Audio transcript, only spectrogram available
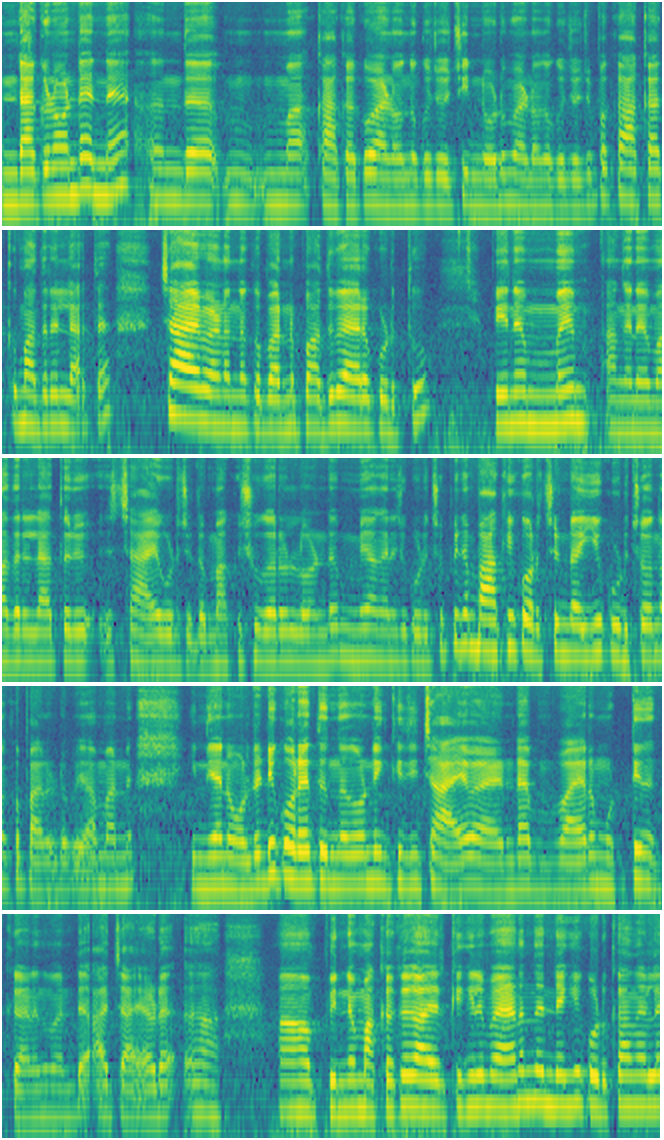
ഉണ്ടാക്കണോണ്ട് തന്നെ എന്താ ഉമ്മ കാക്കാക്ക് വേണമെന്നൊക്കെ ചോദിച്ചു ഇന്നോടും വേണമെന്നൊക്കെ ചോദിച്ചു. അപ്പോൾ കാക്കാക്ക് മധുരമില്ലാത്ത ചായ വേണമെന്നൊക്കെ പറഞ്ഞപ്പോൾ അത് വേറെ കൊടുത്തു. പിന്നെ ഉമ്മയും അങ്ങനെ മധുരമില്ലാത്തൊരു ചായ കുടിച്ചിട്ടു ഉമ്മക്ക് ഷുഗർ ഉള്ളതുകൊണ്ട് ഉമ്മയും അങ്ങനെ കുടിച്ചു. പിന്നെ ബാക്കി കുറച്ചുണ്ട് ഈ കുടിച്ചോ എന്നൊക്കെ പറഞ്ഞിട്ട് ഞാൻ പറഞ്ഞു ഇനി ഞാൻ ഓൾറെഡി കുറേ തിന്നതുകൊണ്ട് എനിക്ക് ഈ ചായ വേണ്ട വയറ് മുട്ടി നിൽക്കുകയാണെന്ന് പറഞ്ഞിട്ട് ആ ചായയുടെ പിന്നെ മക്കൾക്ക് ആർക്കെങ്കിലും വേണമെന്നുണ്ടെങ്കിൽ കൊടുക്കാന്നുള്ള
